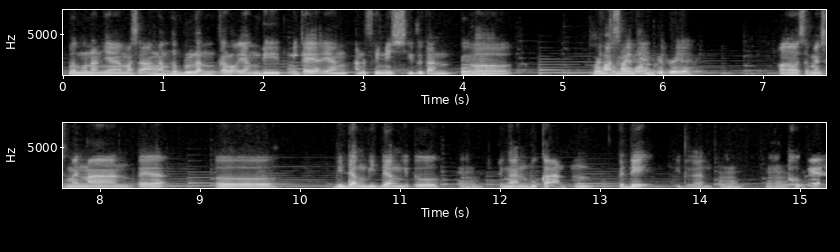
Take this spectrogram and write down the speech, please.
bangunannya Mas Ang kan kebetulan kalau yang di ini kayak yang unfinished gitu kan Hmm. Eh, Main-mainan Pasangnya. gitu ya. eh, semen-semenan kayak eh, bidang-bidang gitu Hmm. dengan bukaan gede gitu kan Hmm. Hmm. itu kayak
